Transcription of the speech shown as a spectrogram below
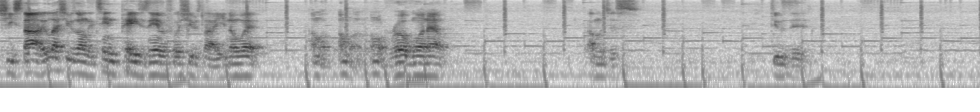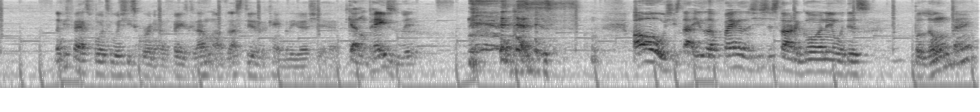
she started, it like she was only 10 pages in before she was like, you know what? I'm a, I'm a, I'm a rub one out. I'm gonna just do this. Let me fast forward to where she squirted her face because I'm, I still can't believe that shit happened. Got no pages with it. oh, she started using her fingers and she just started going in with this balloon thing.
